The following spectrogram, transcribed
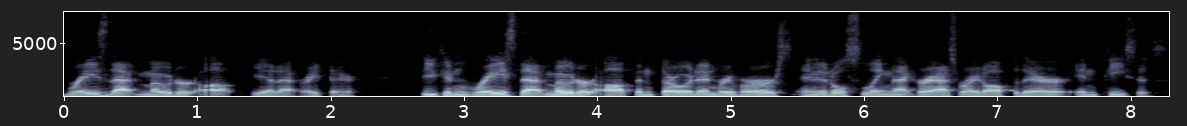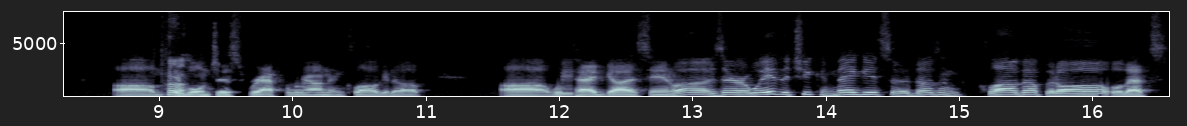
raise that motor up. Yeah, that right there. You can raise that motor up and throw it in reverse, and it'll sling that grass right off of there in pieces. Um, huh. It won't just wrap around and clog it up. Uh, we've had guys saying, "Well, is there a way that you can make it so it doesn't clog up at all?" Well, that's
